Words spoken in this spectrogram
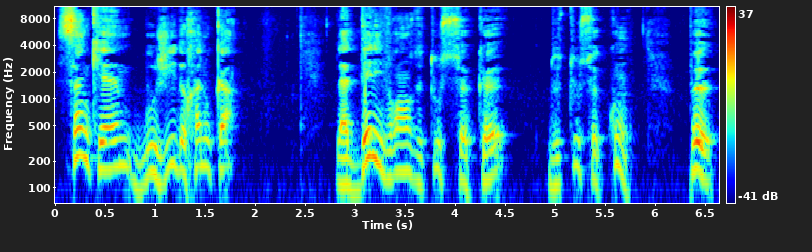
Cinquième bougie de Hanouka. La délivrance de tout ce que, de tout ce qu'on peut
